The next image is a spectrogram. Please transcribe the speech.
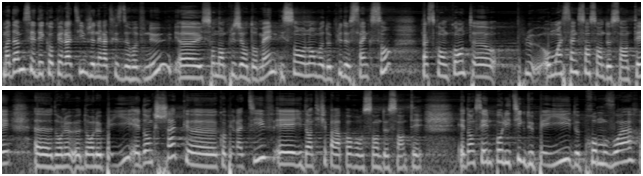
Madame, c'est des coopératives génératrices de revenus. Euh, ils sont dans plusieurs domaines. Ils sont au nombre de plus de 500 parce qu'on compte euh, au moins 500 centres de santé dans, le, dans le pays. Et donc, chaque coopérative est identifiée par rapport au centre de santé. Et donc, c'est une politique du pays de promouvoir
